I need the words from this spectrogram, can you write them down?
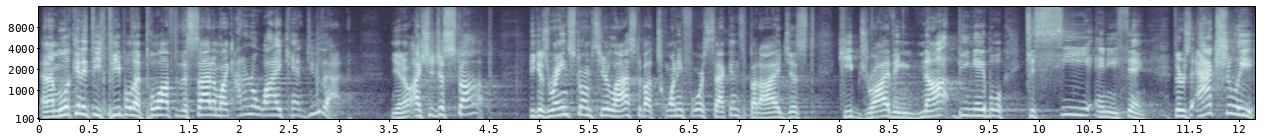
And I'm looking at these people that pull off to the side. I'm like, I don't know why I can't do that. You know, I should just stop because rainstorms here last about 24 seconds, but I just keep driving, not being able to see anything. There's actually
